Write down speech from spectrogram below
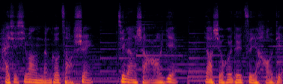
还是希望能够早睡，尽量少熬夜，要学会对自己好点。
